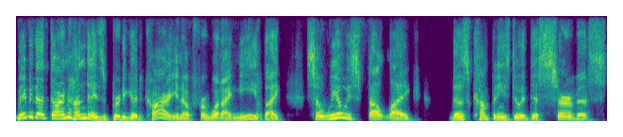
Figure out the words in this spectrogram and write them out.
maybe that darn Hyundai is a pretty good car, you know, for what I need. Like, so we always felt like those companies do a disservice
